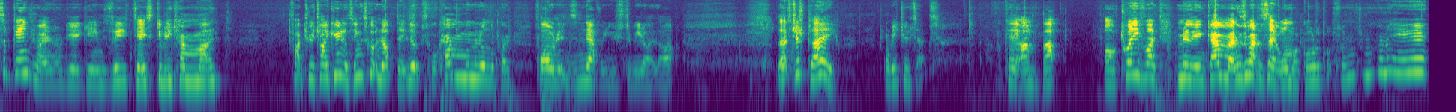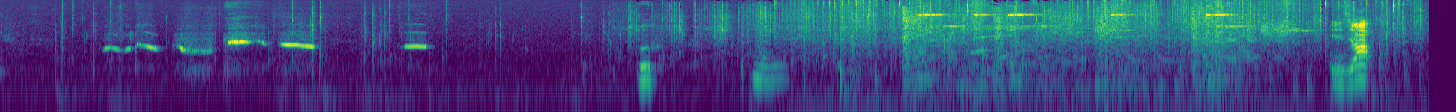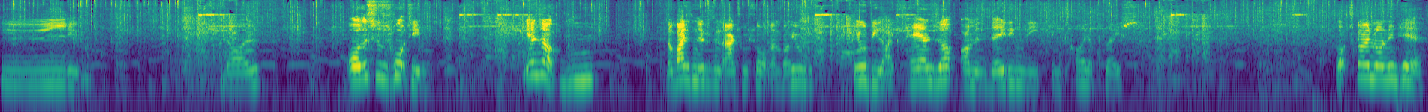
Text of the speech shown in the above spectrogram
What's up games right now, DA Games, VJ Skibidi Cameraman, Factory Tycoon, I think it's got an update, look, it's got Camera Woman on the profile and it's never used to be like that. Let's just play. I'll be two secs. Okay, I'm back. Oh, 25 million cameraman. I was about to say, oh my god, I've got so much money. Ooh. Is that Lim? No. Oh, this is a SWAT team. He ends up. Now, if it's an actual SWAT member. He would, he would be like, hands up, I'm invading the entire place. What's going on in here?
